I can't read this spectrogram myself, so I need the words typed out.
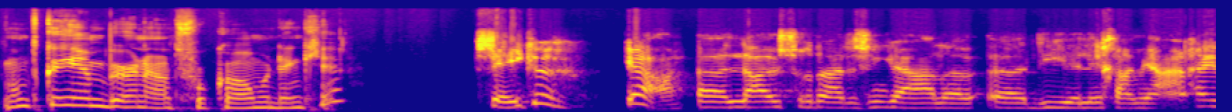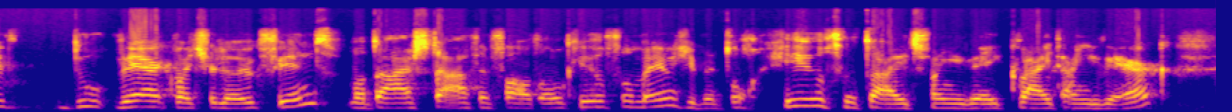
Want kun je een burn-out voorkomen, denk je? Zeker. Ja, eh, luisteren naar de signalen eh, die je lichaam je aangeeft. Doe werk wat je leuk vindt. Want daar staat en valt ook heel veel mee. Want je bent toch heel veel tijd van je week kwijt aan je werk.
